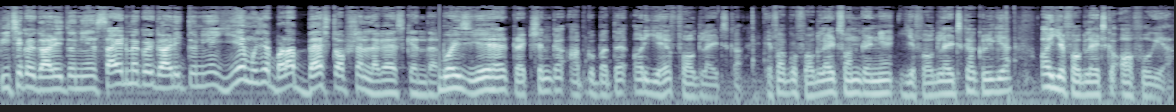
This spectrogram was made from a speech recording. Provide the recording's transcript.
पीछे कोई गाड़ी तो नहीं है साइड में कोई गाड़ी तो नहीं है। ये मुझे बड़ा बेस्ट ऑप्शन लगा है इसके अंदर। बॉइज ये है ट्रैक्शन का आपको पता है और ये है फॉग लाइट्स का। इफ़ आपको फॉग लाइट्स ऑन करनी है ये फॉग लाइट्स का खुल गया और ये फॉग लाइट्स का ऑफ़ हो गया।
